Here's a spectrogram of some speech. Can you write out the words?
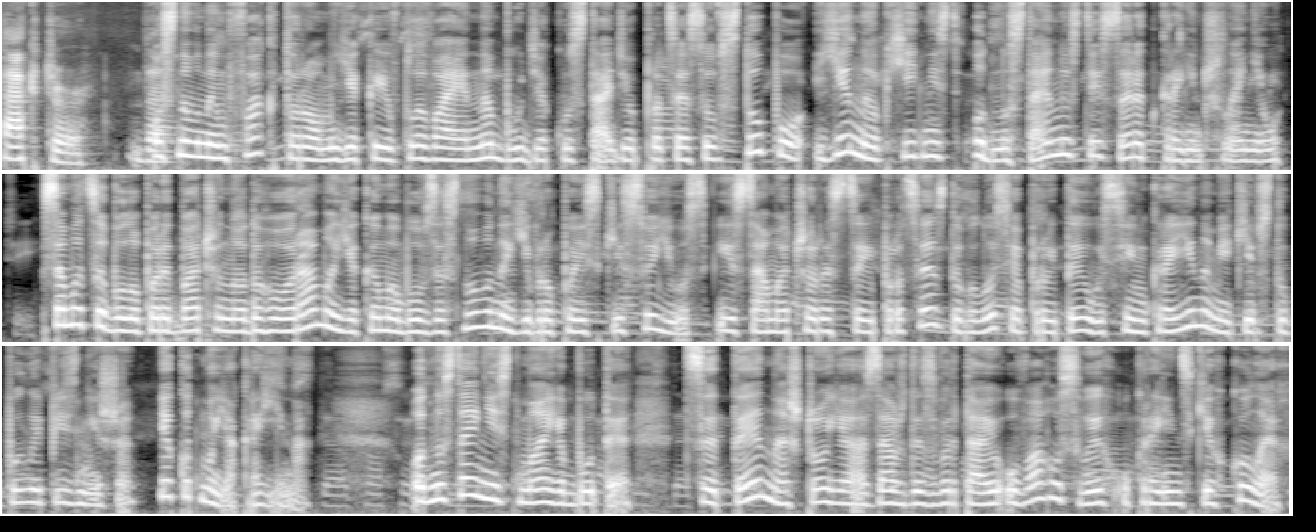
factor Основним фактором, який впливає на будь-яку стадію процесу вступу, є необхідність одностайності серед країн-членів. Саме це було передбачено договорами, якими був заснований Європейський Союз, і саме через цей процес довелося пройти усім країнам, які вступили пізніше, як от моя країна. Одностайність має бути це те, на що я завжди звертаю увагу своїх українських колег.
